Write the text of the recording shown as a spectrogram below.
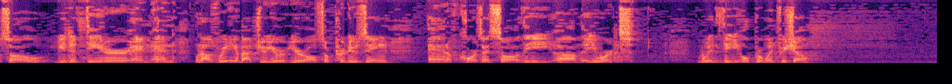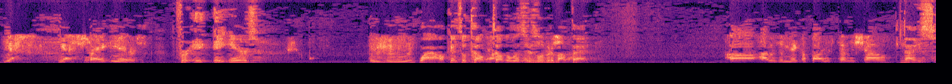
so you did theater, and and when I was reading about you, you're you're also producing, and of course I saw the uh, that you worked with the Oprah Winfrey Show Yes, yes, for eight years. For eight, eight years. Mm-hmm. Wow. Okay, so tell Yeah. tell the listeners a little bit about that. Uh, I was a makeup artist on the show. Nice.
